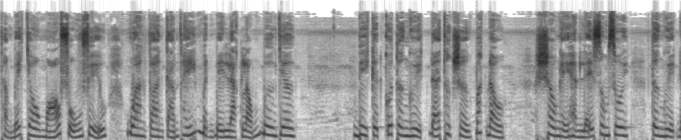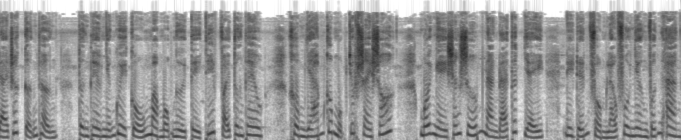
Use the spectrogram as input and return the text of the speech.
Thằng bé châu mỏ phụng phịu Hoàn toàn cảm thấy mình bị lạc lõng bơ dơ Bi kịch của Tân Nguyệt đã thực sự bắt đầu sau ngày hành lễ xong xuôi, Tân Nguyệt đã rất cẩn thận, tuân theo những quy củ mà một người tỳ thiếp phải tuân theo, không dám có một chút sai sót. Mỗi ngày sáng sớm nàng đã thức dậy, đi đến phòng lão phu nhân vấn an,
